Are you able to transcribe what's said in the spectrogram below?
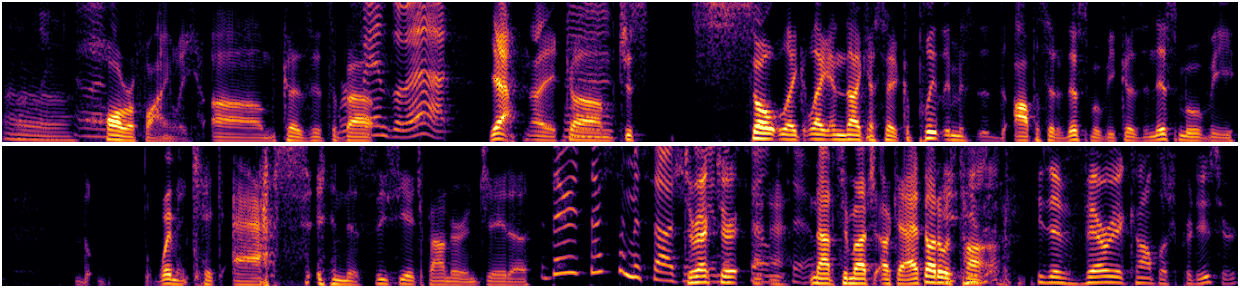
horrifyingly, um, because it's We're about fans of that. yeah, like um, just so like like and like I said, completely mis- opposite of this movie because in this movie, the, the women kick ass in this. CCH Pounder and Jada, There's there's some misogyny Director, in this film uh-uh. too. not too much. Okay, I thought it was He's, Tom. he's a very accomplished producer.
